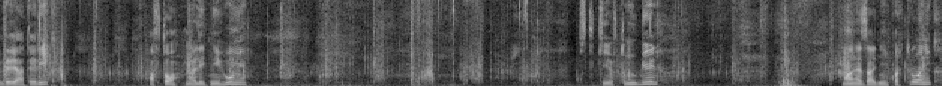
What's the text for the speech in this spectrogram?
9 рік. Авто на літній гумі. Ось такий автомобіль. Має задній парктронік.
